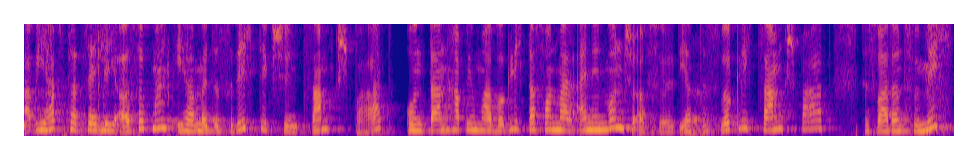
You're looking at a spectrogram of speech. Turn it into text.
Aber ich habe es tatsächlich auch so gemacht. Ich habe mir das richtig schön zusammengespart. Und dann habe ich mal wirklich davon mal einen Wunsch erfüllt. Ich habe ja. das wirklich zusammengespart. Das war dann für mich.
